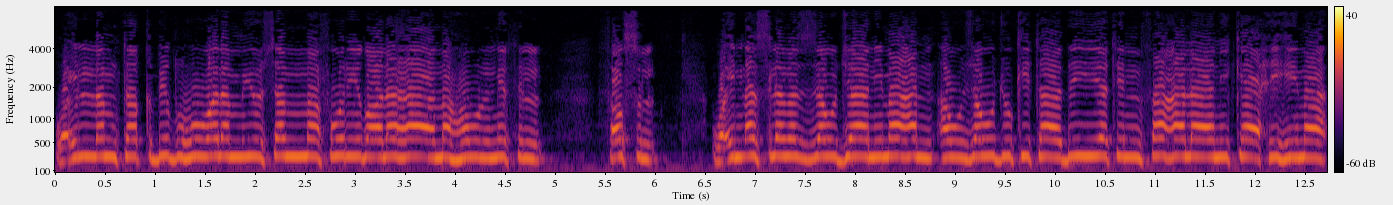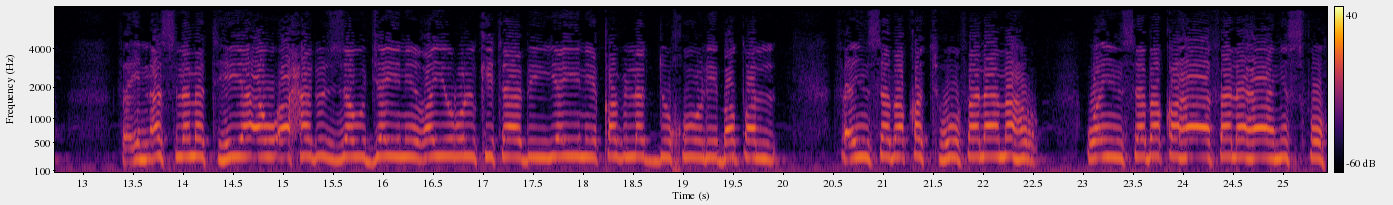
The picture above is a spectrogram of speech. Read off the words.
وإن لم تقبضه ولم يسم فرض لها مهر المثل. فصل وإن أسلم الزوجان معا أو زوج كتابية فعلى نكاحهما فإن أسلمت هي أو أحد الزوجين غير الكتابيين قبل الدخول بطل. فإن سبقته فلا مهر وإن سبقها فلها نصفه.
